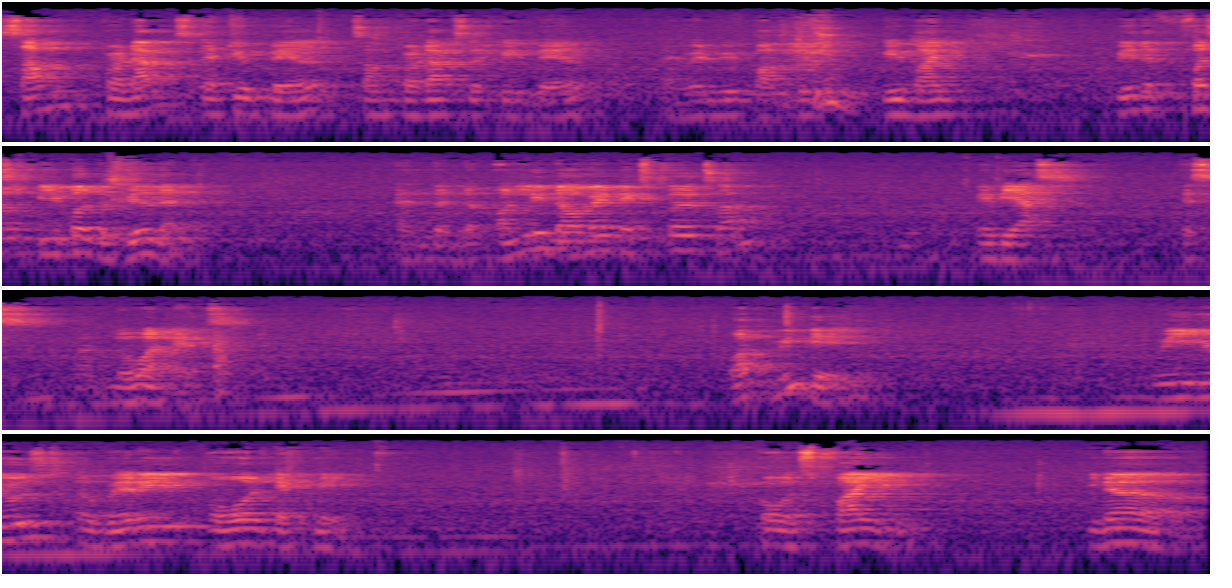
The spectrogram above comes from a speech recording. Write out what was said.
Some products that you build, some products that we build, and when we publish, we might be the first people to build that. And the, the only domain experts are maybe us. Yes, no one else. What we did, we used a very old technique called spying in a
